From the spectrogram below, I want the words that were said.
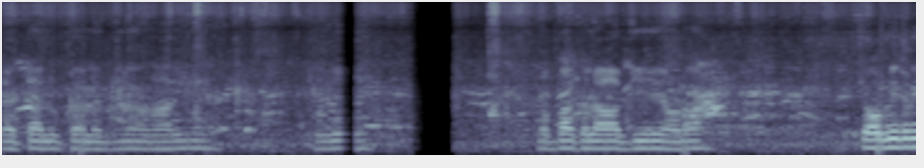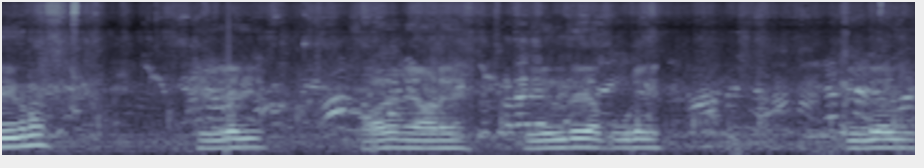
ਲਾਈਟਾਂ ਲੁੱਟਾਂ ਲੱਗੀਆਂ ਸਾਰੀਆਂ। ਠੀਕ ਹੈ ਬਾਬਾ ਗੁਲਾਬ ਜੀ ਨੇ ਆਉਣਾ। 24 ਤਰੀਕ ਨੂੰ। ਠੀਕ ਹੈ ਜੀ। ਸਾਰੇ ਨਿਆਣੇ ਖੇਲਦੇ ਆ ਪੂਰੇ। ਠੀਕ ਹੈ ਜੀ।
